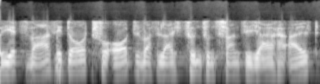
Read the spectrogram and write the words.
und jetzt war sie dort vor Ort, war vielleicht 25 Jahre alt,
